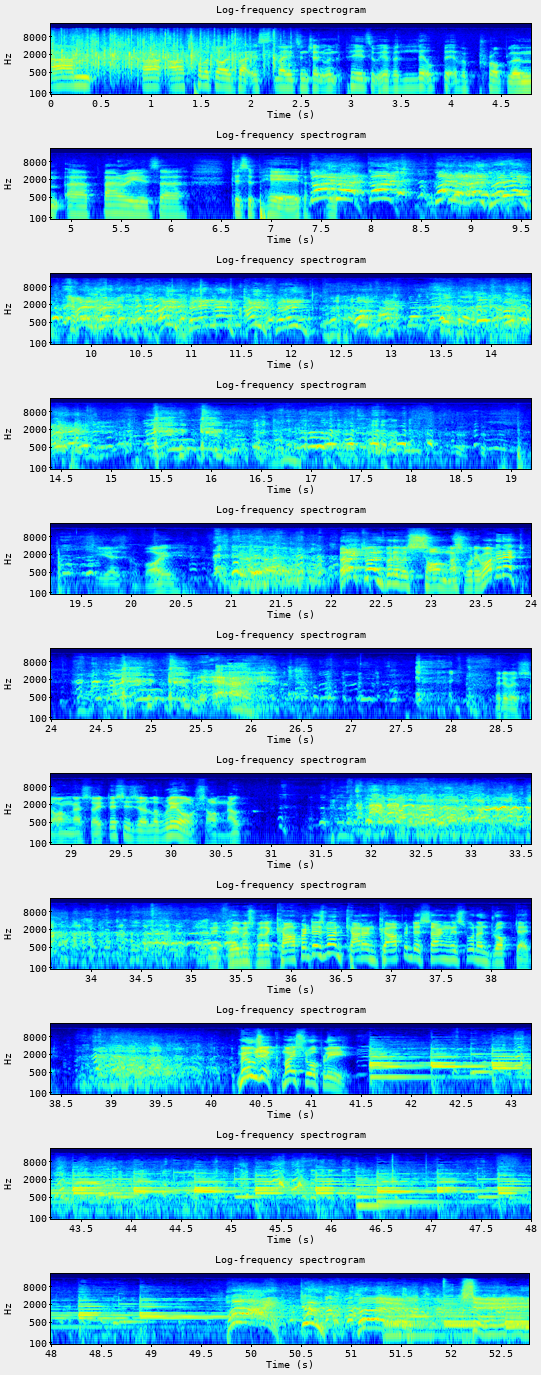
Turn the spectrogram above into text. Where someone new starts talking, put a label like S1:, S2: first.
S1: Um, uh, I apologise about this, ladies and gentlemen. It appears that we have a little bit of a problem. Uh, Barry has uh, disappeared.
S2: Go on, man! Go on! Go on, man! I'll fill in! I'll fill in! I'll fill in, man! I'll fill in! Don't panic, man! He is, good boy. right one, bit of a song, that's what he wanted it. Bit of a song, that's right. This is a lovely old song now. Made famous by the Carpenters, man. Karen Carpenter sang this one and dropped dead. Music, maestro, please. Hi, do, hey, silly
